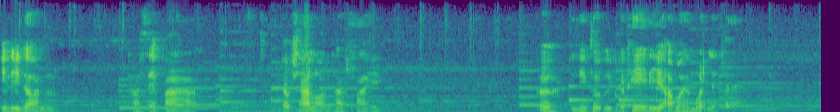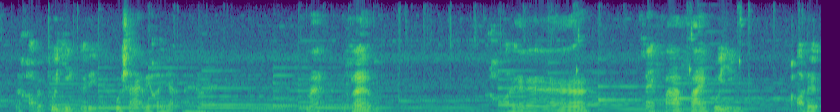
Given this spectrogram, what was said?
อิริดอนธาตุสายฟ้า กับชาลอนธาตุไฟ เออ จริงๆ ตัวอื่นก็เท่ดี เอามาให้หมดเลยก็ได้แต่ขอเป็นผู้หญิงก็ดีนะ ผู้ชายไม่ค่อยอยากได้เท่าไหร่มา เริ่ม ขอเถอะนะ สายฟ้าไฟผู้หญิง ขอเถอะ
